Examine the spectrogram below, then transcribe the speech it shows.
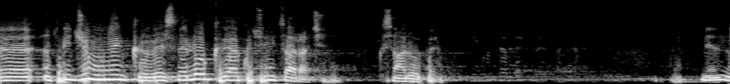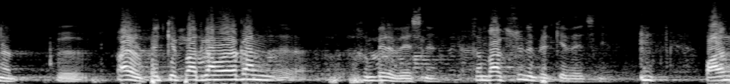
ընդմիջում ունենք վերցնելու քվեարկությունից առաջ 20 րոպե։ Միգուցե մեկ վերսանք։ Միանա այո, պետք է падգամավորական խմբերը վերցնեն։ Խմբակցությունը պետք է վերցնի։ Պարոն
